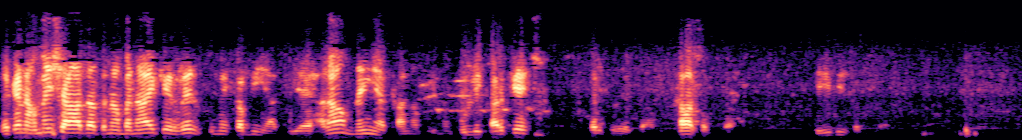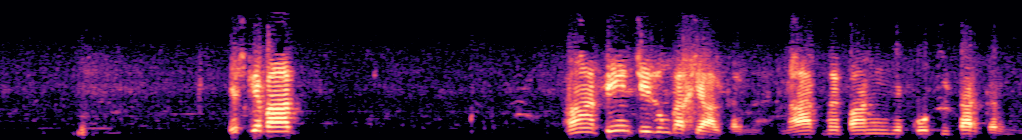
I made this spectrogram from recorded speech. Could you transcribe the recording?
لیکن ہمیشہ عادت نہ بنائے کہ رزق میں کمی آتی ہے، حرام نہیں ہے کھانا پینا۔ کلی کر کے کھا سکتا ہے، پی بھی سکتا ہے۔ اس کے بعد ہاں تین چیزوں کا خیال کرنا ہے۔ ناک میں پانی، یہ کوٹی تر کرنی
